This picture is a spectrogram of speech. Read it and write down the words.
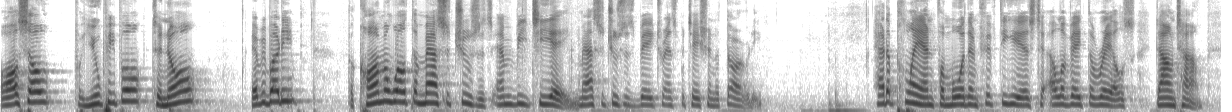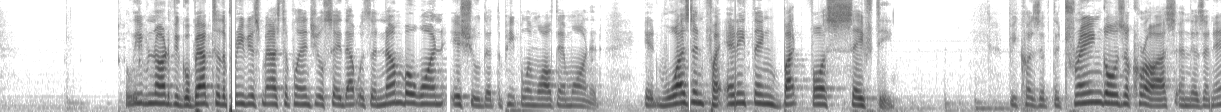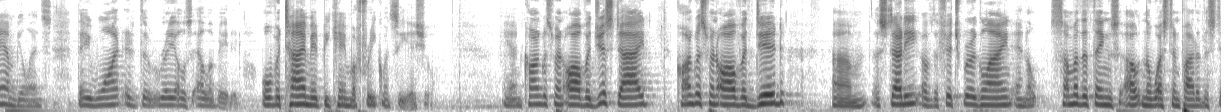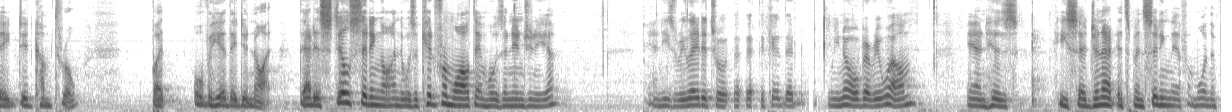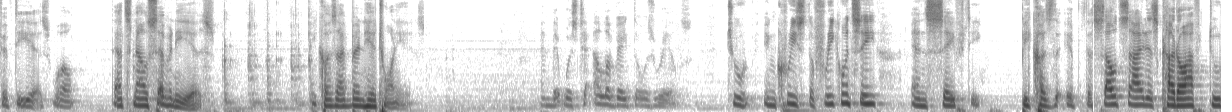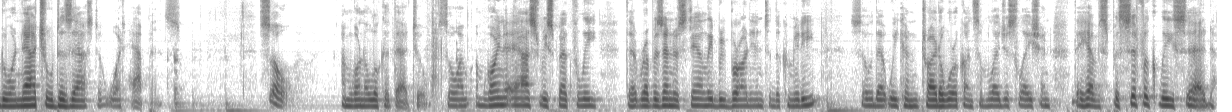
Also, for you people to know, everybody, the Commonwealth of Massachusetts, MBTA, Massachusetts Bay Transportation Authority, had a plan for more than 50 years to elevate the rails downtown. Believe it or not, if you go back to the previous master plans, you'll say that was the number one issue that the people in Waltham wanted. It wasn't for anything but for safety. Because if the train goes across and there's an ambulance, they wanted the rails elevated. Over time, it became a frequency issue. And Congressman Olver just died. Congressman Olver did um, a study of the Fitchburg line, and uh, some of the things out in the western part of the state did come through. But over here, they did not. That is still sitting on, there was a kid from Waltham who was an engineer, and he's related to a- a, a kid that we know very well. And his, he said, Jeanette, it's been sitting there for more than 50 years. Well, that's now 70 years, because I've been here 20 years. And it was to elevate those rails, to increase the frequency and safety. Because if the south side is cut off due to a natural disaster, what happens? So, I'm going to look at that too. So I'm, I'm going to ask respectfully that Representative Stanley be brought into the committee so that we can try to work on some legislation. They have specifically said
